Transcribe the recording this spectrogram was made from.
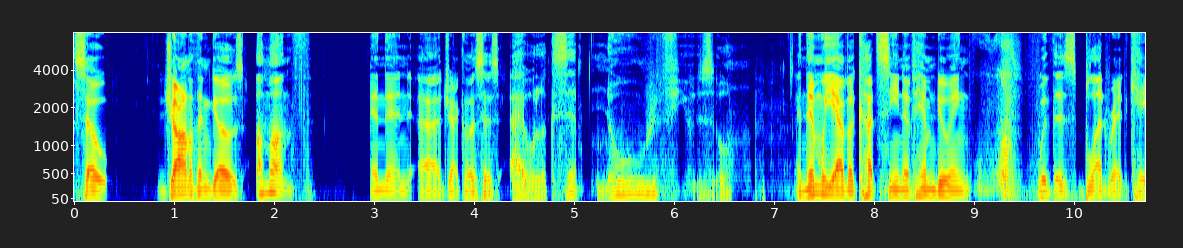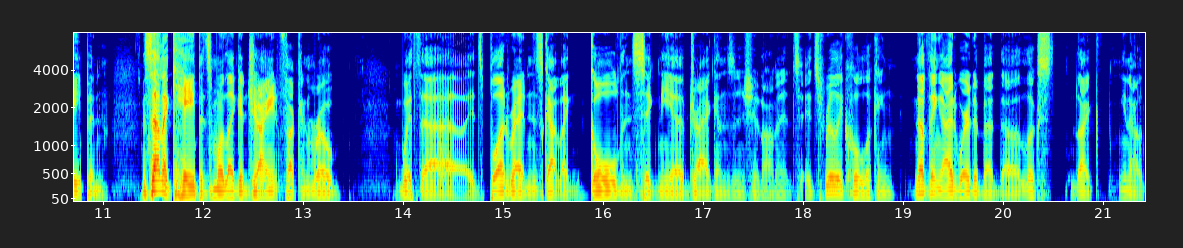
So Jonathan goes a month, and then uh, Dracula says, "I will accept no refusal." And then we have a cutscene of him doing with his blood red cape, and it's not a cape; it's more like a giant fucking robe with uh, it's blood red and it's got like gold insignia of dragons and shit on it. It's it's really cool looking. Nothing I'd wear to bed though. It looks like you know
